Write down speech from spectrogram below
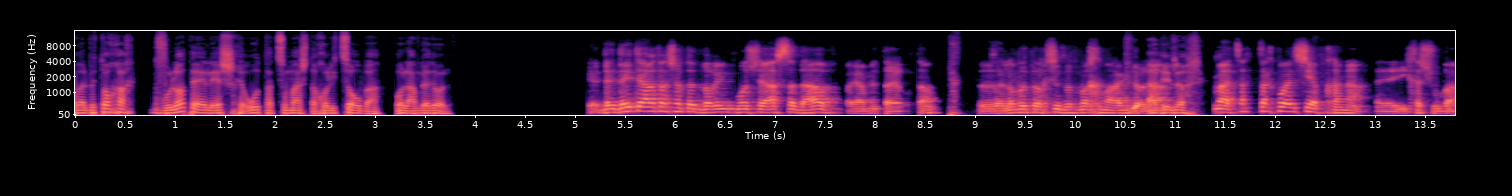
אבל בתוך הגבולות האלה יש חירות עצומה שאתה יכול ליצור בה עולם גדול. כן, די, די תיארת עכשיו את הדברים כמו שאסד האב היה מתאר אותם, אז אני לא בטוח שזאת מחמאה גדולה. אני לא. מה, צריך, צריך פה איזושהי הבחנה, אה, היא חשובה.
